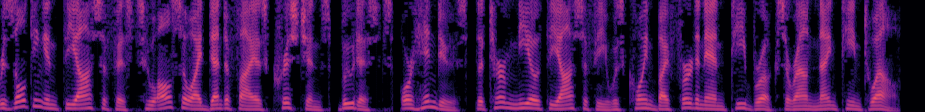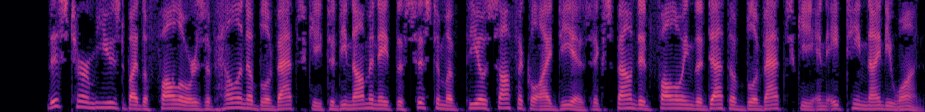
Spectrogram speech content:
resulting in theosophists who also identify as Christians, Buddhists, or Hindus. The term neo-theosophy was coined by Ferdinand T. Brooks around 1912. This term used by the followers of Helena Blavatsky to denominate the system of theosophical ideas expounded following the death of Blavatsky in 1891.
